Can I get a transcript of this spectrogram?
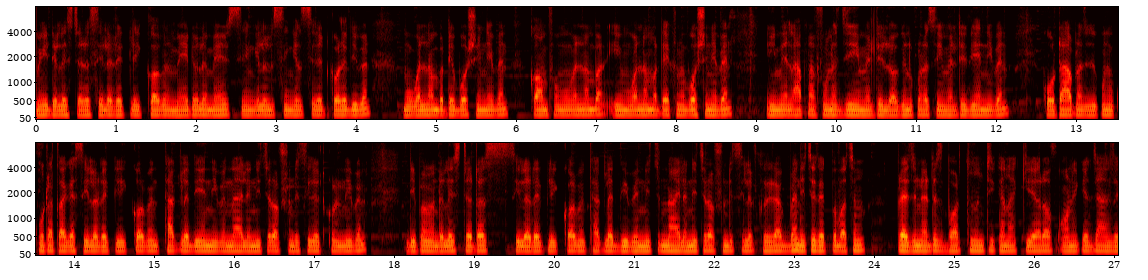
মেড হলে স্টারে সিলেটে ক্লিক করবেন। মেড হলে মেড সিঙ্গেল সিঙ্গেল সিলেক্ট করে দিবেন। মোবাইল নাম্বারটি বসিয়ে নেবেন। কনফার্ম মোবাইল নাম্বার এই মোবাইল নাম্বারটা এখানে বসিয়ে নেবেন। ইমেল আপনার ফোনে যে ইমেলটি লগ ইন করেছে ইমেলটি দিয়ে নেবেন। কোটা আপনার যদি কোনো কোটা থাকে সিলেটে ক্লিক করবেন। থাকলে দিয়ে নেবেন নাহলে নিচের অপশনটি সিলেক্ট করে নেবেন। ডিপার্টমেন্টাল স্ট্যাটাস সিলেটে ক্লিক করবেন। থাকলে দিবেন, নিচে নাহলে নিচের অপশনটি সিলেক্ট করে রাখবেন। নিচে দেখতে পাচ্ছেন প্রেজেন্ট অ্যাড্রেস বর্তমান ঠিকানা কেয়ার অফ অনেকে জানে যে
